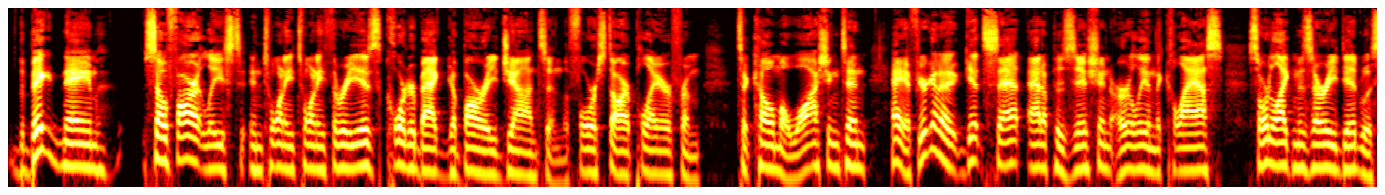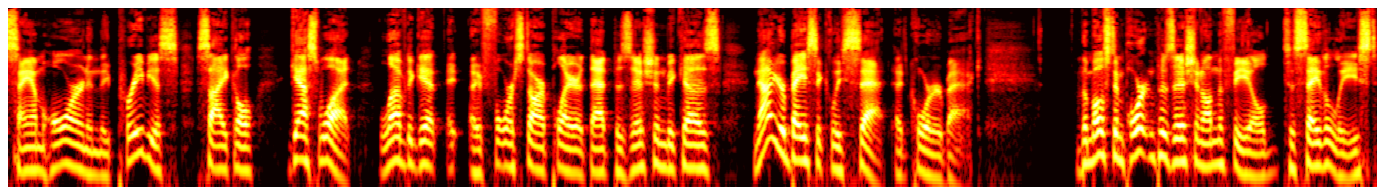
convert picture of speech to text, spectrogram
the big name so far at least in 2023 is quarterback Gabarri Johnson, the four-star player from Tacoma, Washington. Hey, if you're going to get set at a position early in the class, sort of like Missouri did with Sam Horn in the previous cycle, guess what? Love to get a four-star player at that position because now you're basically set at quarterback the most important position on the field, to say the least.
